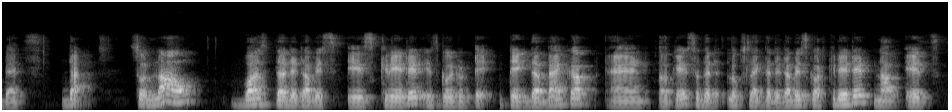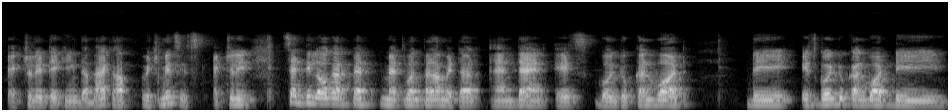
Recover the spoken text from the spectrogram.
That's done. So now once the database is created, it's going to take the backup and okay, so that looks like the database got created. Now it's actually taking the backup, which means it's actually set the logarchmeth1 parameter and then it's going to convert the it's going to convert the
